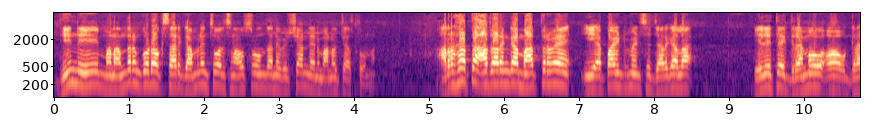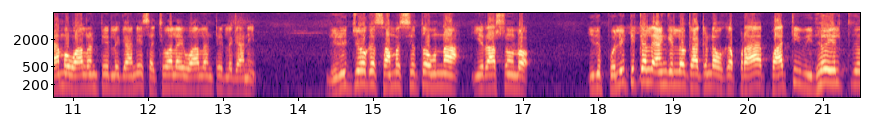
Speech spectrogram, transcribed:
దీన్ని మనందరం కూడా ఒకసారి గమనించవలసిన అవసరం ఉందనే విషయాన్ని నేను మనవి చేస్తున్నా. అర్హత ఆధారంగా మాత్రమే ఈ అపాయింట్మెంట్స్ జరగాల. ఏదైతే గ్రామ గ్రామ వాలంటీర్లు కానీ సచివాలయ వాలంటీర్లు కానీ నిరుద్యోగ సమస్యతో ఉన్న ఈ రాష్ట్రంలో ఇది పొలిటికల్ యాంగిల్లో కాకుండా ఒక ప్రా పార్టీ విధేయులతో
